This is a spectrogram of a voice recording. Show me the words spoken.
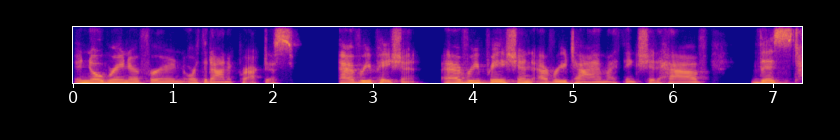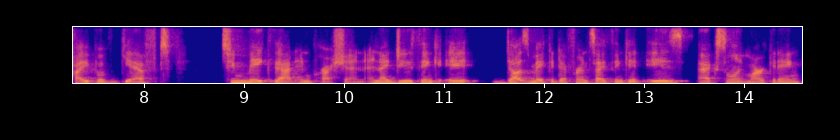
a no brainer for an orthodontic practice. Every patient, every patient, every time, I think should have this type of gift to make that impression. And I do think it does make a difference. I think it is excellent marketing.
